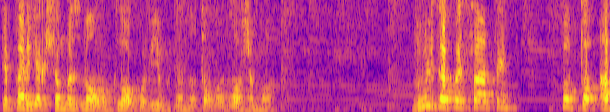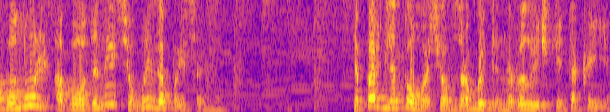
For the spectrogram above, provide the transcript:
Тепер, якщо ми знову клок увімкнено, то ми можемо 0 записати. Тобто або 0, або одиницю ми записуємо. Тепер для того, щоб зробити невеличкий такий,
